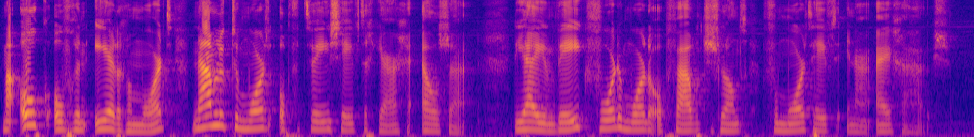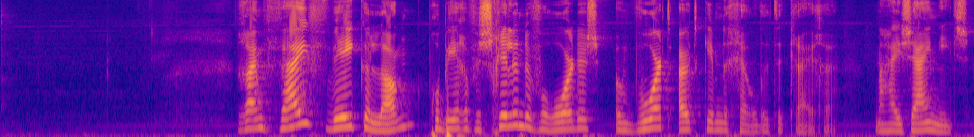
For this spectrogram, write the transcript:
maar ook over een eerdere moord, namelijk de moord op de 72-jarige Elsa, die hij een week voor de moorden op Fabeltjesland vermoord heeft in haar eigen huis. Ruim vijf weken lang proberen verschillende verhoorders een woord uit Kim de Gelder te krijgen. Maar hij zei niets.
